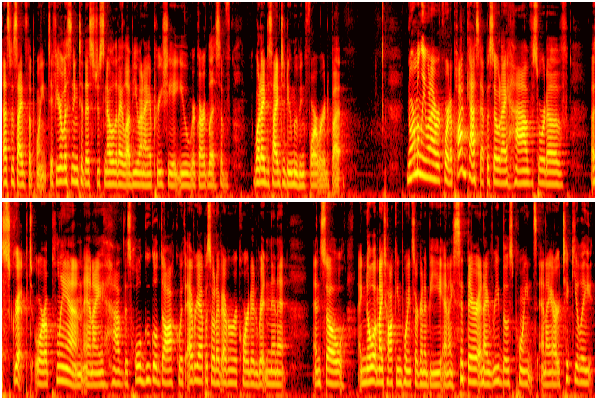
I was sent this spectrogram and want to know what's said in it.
that's besides the point. If you're listening to this, just know that I love you and I appreciate you regardless of what I decide to do moving forward. But normally, when I record a podcast episode, I have sort of a script or a plan, and I have this whole Google Doc with every episode I've ever recorded written in it. And so I know what my talking points are going to be, and I sit there and I read those points and I articulate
